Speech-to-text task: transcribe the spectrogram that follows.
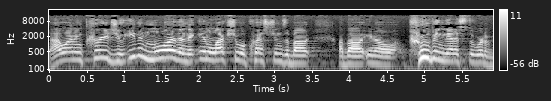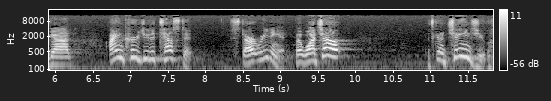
Now, I want to encourage you, even more than the intellectual questions about, about you know, proving that it's the Word of God, I encourage you to test it. Start reading it. But watch out, it's going to change you.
